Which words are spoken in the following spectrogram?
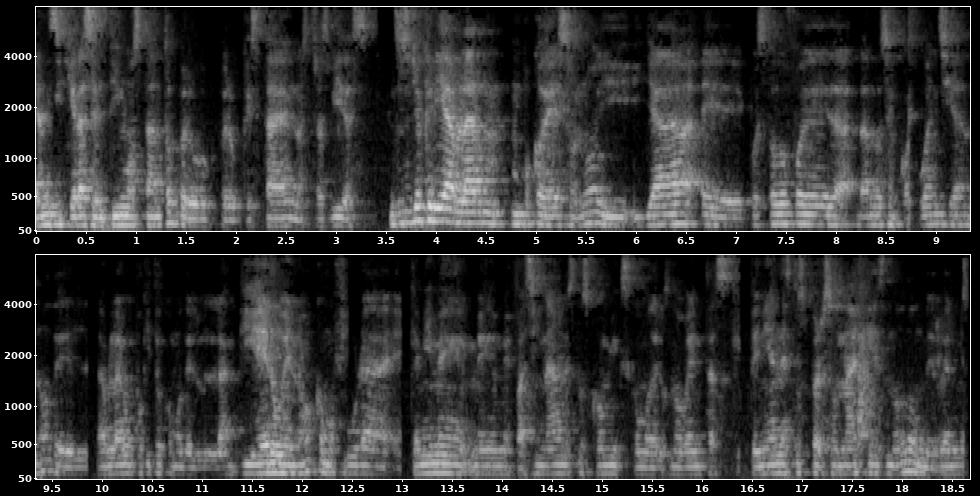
ya ni siquiera sentimos tanto, pero, pero que está en nuestras vidas. Entonces yo quería hablar un poco de eso, ¿no? Y, ya eh, pues todo fue dándose en consecuencia, ¿no? De hablar un poquito como del antihéroe, ¿no? Como figura eh, que a mí me, me, me, fascinaban estos cómics como de los noventas, que tenían estos personajes, ¿no? Donde realmente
